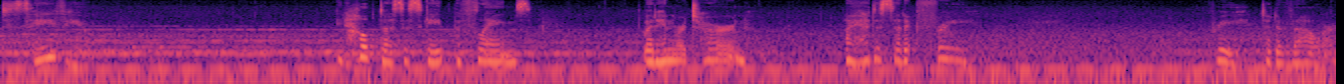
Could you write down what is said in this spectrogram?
to save you. It helped us escape the flames, but in return, I had to set it free. Free to devour,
